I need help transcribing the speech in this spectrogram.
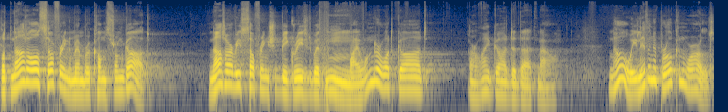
But not all suffering, remember, comes from God. Not every suffering should be greeted with, hmm, I wonder what God or why God did that now. No, we live in a broken world.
